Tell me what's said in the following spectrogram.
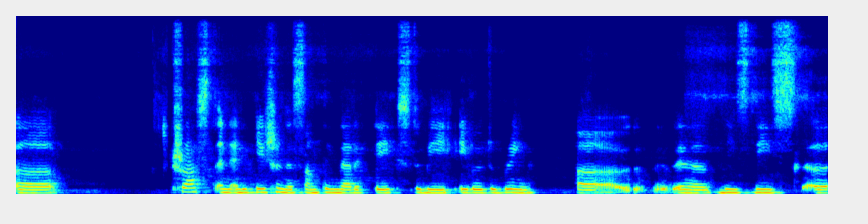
uh, trust and education is something that it takes to be able to bring uh, these these uh,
